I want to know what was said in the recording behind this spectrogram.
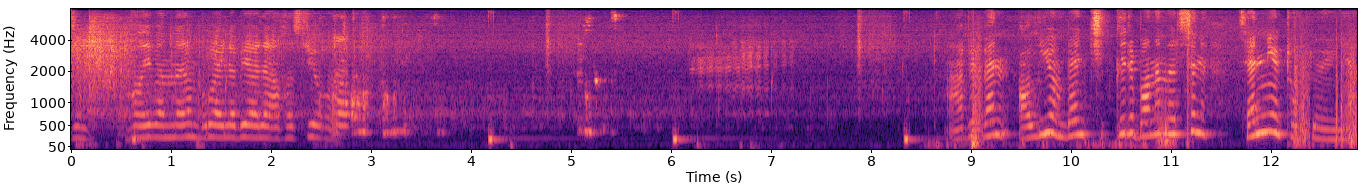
Bizim hayvanların burayla bir alakası yok artık. Abi ben alıyorum. Ben çitleri bana versene. Sen niye topluyorsun ya?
